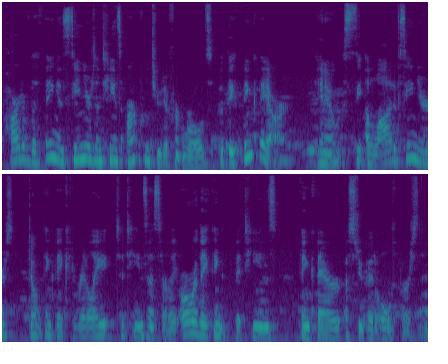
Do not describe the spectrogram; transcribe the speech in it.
part of the thing is seniors and teens aren't from two different worlds but they think they are you know see, a lot of seniors don't think they could relate to teens necessarily or they think that teens think they're a stupid old person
